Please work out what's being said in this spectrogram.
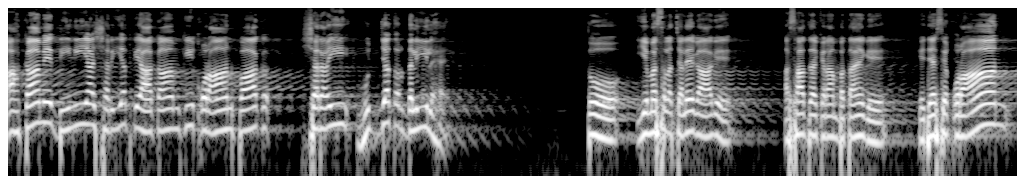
अहकाम दीनी या शरीयत के आकाम की कुरान पाक शरई हुज्जत और दलील है। तो ये मसला चलेगा आगे। इस कराम बताएँगे कि जैसे कुरान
